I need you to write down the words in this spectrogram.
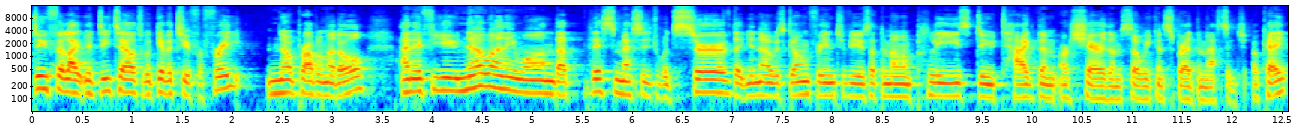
Do fill out your details, we'll give it to you for free no problem at all. And if you know anyone that this message would serve, that you know is going for interviews at the moment, please do tag them or share them so we can spread the message. Okay.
